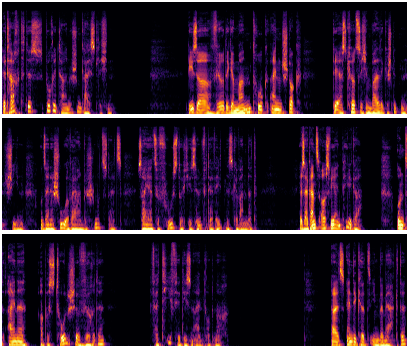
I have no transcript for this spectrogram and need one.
Der Tracht des puritanischen Geistlichen. Dieser würdige Mann trug einen Stock, der erst kürzlich im Walde geschnitten schien, und seine Schuhe waren beschmutzt, als sei er zu Fuß durch die Sümpfe der Wildnis gewandert. Er sah ganz aus wie ein Pilger, und eine apostolische Würde vertiefte diesen Eindruck noch. Als Endicott ihn bemerkte,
